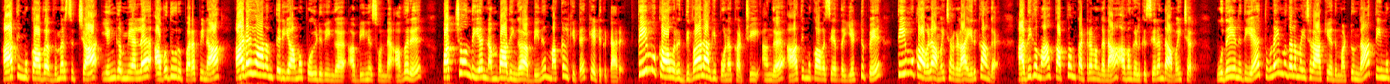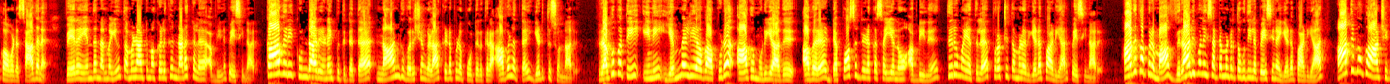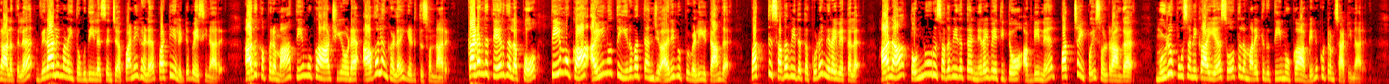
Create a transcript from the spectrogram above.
அதிமுகவை விமர்சிச்சா எங்க மேல அவதூறு பரப்பினா அடையாளம் தெரியாம போயிடுவீங்க அப்படின்னு சொன்ன அவரு பச்சோந்திய நம்பாதீங்க அப்படின்னு மக்கள் கிட்ட கேட்டுக்கிட்டாரு. திமுக ஒரு திவாலாகி போன கட்சி. அங்க அதிமுகவை சேர்ந்த எட்டு பேர் திமுகவுல அமைச்சர்களா இருக்காங்க. அதிகமா கப்பம் கட்டுறவங்க தான் அவங்களுக்கு சிறந்த அமைச்சர். உதயநிதிய துணை முதலமைச்சர் ஆக்கியது மட்டும்தான் திமுகவோட சாதனை. வேற எந்த நன்மையும் தமிழ்நாட்டு மக்களுக்கு நடக்கல அப்படின்னு பேசினார். காவிரி குண்டாறு இணைப்பு திட்டத்தை நான்கு வருஷங்களா கிடப்புல போட்டிருக்கிற அவலத்தை எடுத்து சொன்னாரு. ரகுபதி இனி எம்எல்ஏவா கூட ஆக முடியாது. அவரை டெபாசிட் இழக்க செய்யணும் அப்படின்னு திருமயத்துல புரட்சி தமிழர் எடப்பாடியார் பேசினாரு. அதுக்கப்புறமா விராலிமலை சட்டமன்ற தொகுதியில பேசின எடப்பாடியார் அதிமுக ஆட்சி காலத்துல விராலிமலை தொகுதியில செஞ்ச பணிகளை பட்டியலிட்டு பேசினாரு. அதுக்கப்புறமா திமுக ஆட்சியோட அவலங்களை எடுத்து சொன்னாரு. கடந்த தேர்தல் அப்போ திமுக ஐநூத்தி இருபத்தஞ்சு அறிவிப்பு வெளியிட்டாங்க. பத்து சதவீதத்தை கூட நிறைவேற்றல ஆனா தொண்ணூறு சதவீதத்தை நிறைவேற்றிட்டோம் அப்படின்னு பச்சை போய் சொல்றாங்க. முழு பூசணிக்காய சோத்துல மறைக்குது திமுக அப்படின்னு குற்றம் சாட்டினார்.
